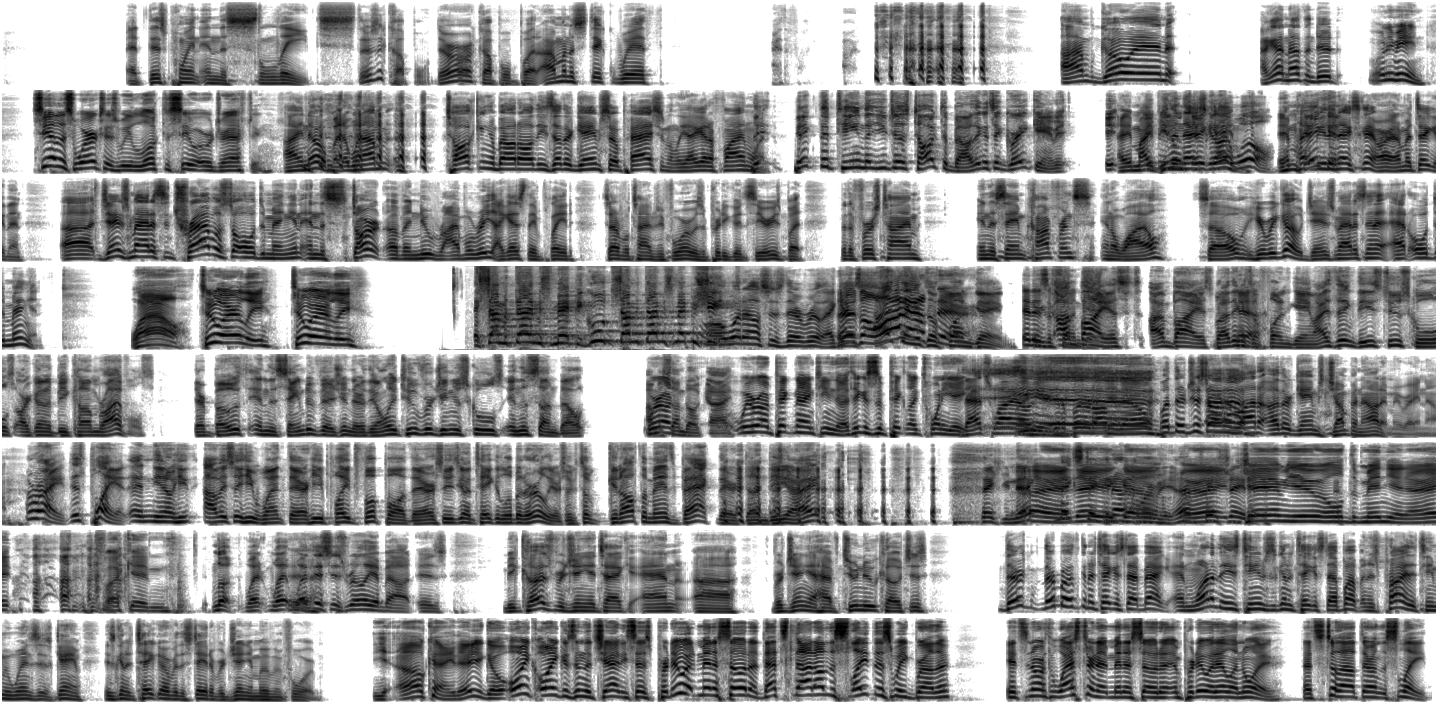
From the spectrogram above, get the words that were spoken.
At this point in the slate, there's a couple. There are a couple, but I'm gonna stick with. Where the fuck am I going? I'm going. I got nothing, dude. What do you mean? See how this works as we look to see what we're drafting. I know, but when I'm talking about all these other games so passionately, I gotta find one. Pick, pick the team that you just talked about. I think it's a great game. It, It might be the next game. it, I will. It might Take be the it. next game. All right, I'm gonna take it then. Uh, James Madison travels to Old Dominion and the start of a new rivalry. I guess they've played several times before. It was a pretty good series, but for the first time in the same conference in a while. So here we go. James Madison at, at Old Dominion. Wow. Too early. Too early. Sometimes it may be good, sometimes it may be shit. Well, what else is there really? I There's a lot I think out it's a there. fun game. It is a fun I'm game. biased. I'm biased, but I think Yeah. it's a fun game. I think these two schools are going to become rivals. They're both in the same division. They're the only two Virginia schools in the Sun Belt. I'm We're a on- Sun guy. We were on pick 19 though. I think this is a pick like 28. That's why I was Yeah. gonna put it off. You know? but there just aren't a lot of other games jumping out at me right now. All right, just play it. And you know, he obviously he went there. He played football there, so he's going to take it a little bit earlier. So, so get off the man's back there, Dundee. all right. Thank you, All Nick. right, Nick's there sticking you up go. for me. I All right, appreciate it. JMU, Old Dominion. All right, fucking Look, what what Yeah. what this is really about is because Virginia Tech and uh, Virginia have two new coaches. They're they're both going to take a step back, and one of these teams is going to take a step up, and it's probably the team who wins this game is going to take over the state of Virginia moving forward. yeah. Okay, there you go. Oink Oink is in the chat. He says Purdue at Minnesota. That's not on the slate this week, brother. It's Northwestern at Minnesota and Purdue at Illinois. That's still out there on the slate.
